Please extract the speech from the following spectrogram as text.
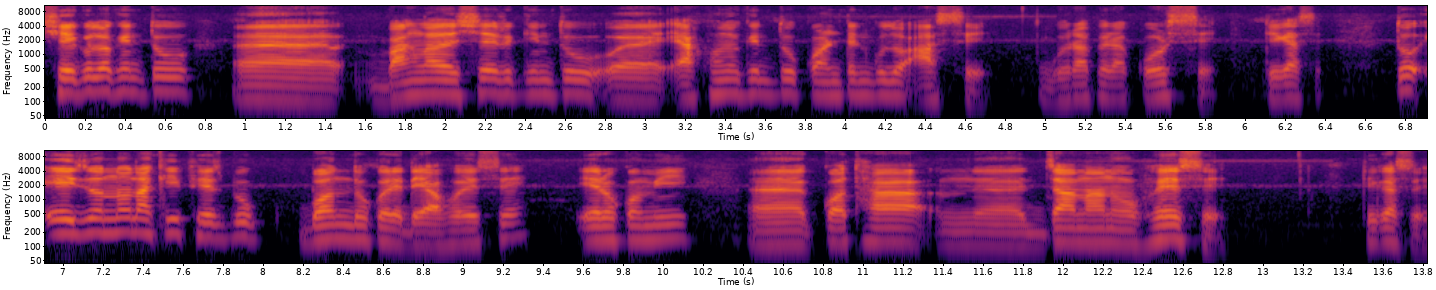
সেগুলো কিন্তু বাংলাদেশের কিন্তু অ্যা এখনও কিন্তু কন্টেন্টগুলো আছে। ঘোরাফেরা করছে। ঠিক আছে? তো এই জন্য নাকি ফেসবুক বন্ধ করে দেয়া হয়েছে। এরকমই কথা জানানো হয়েছে। ঠিক আছে?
